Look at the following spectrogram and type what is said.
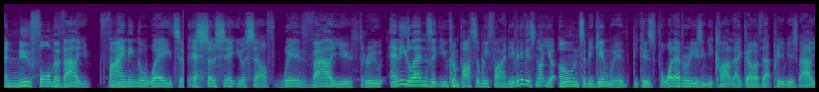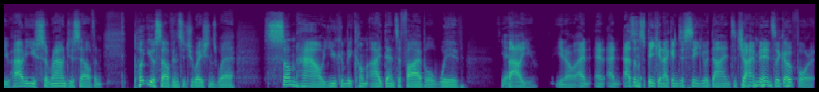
a new form of value, finding mm. a way to yeah. associate yourself with value through any lens that you can possibly find, even if it's not your own to begin with, because for whatever reason you can't let go of that previous value. How do you surround yourself and put yourself in situations where somehow you can become identifiable with yeah. value? You know, and, and and as I'm speaking, I can just see you're dying to chime in, so go for it.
